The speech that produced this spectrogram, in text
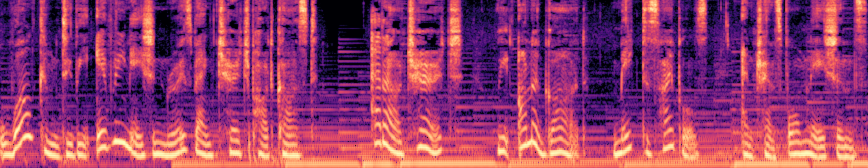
Welcome to the Every Nation Rosebank Church podcast. At our church, we honor God, make disciples, and transform nations.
